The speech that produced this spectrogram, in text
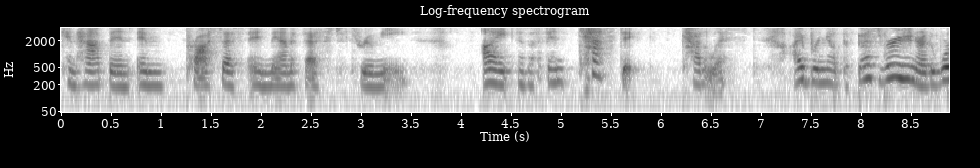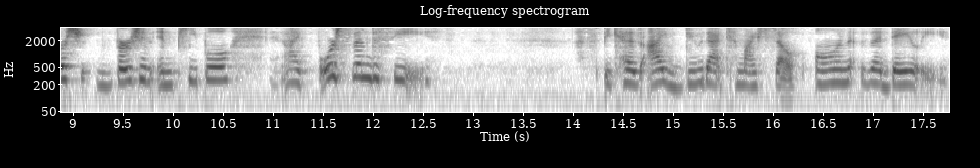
can happen and process and manifest through me. I am a fantastic catalyst. I bring out the best version or the worst version in people and I force them to see. That's because I do that to myself on the daily.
